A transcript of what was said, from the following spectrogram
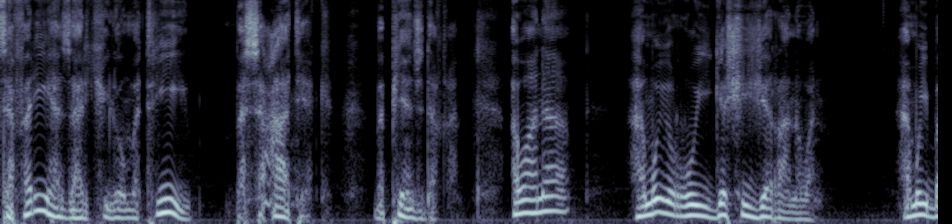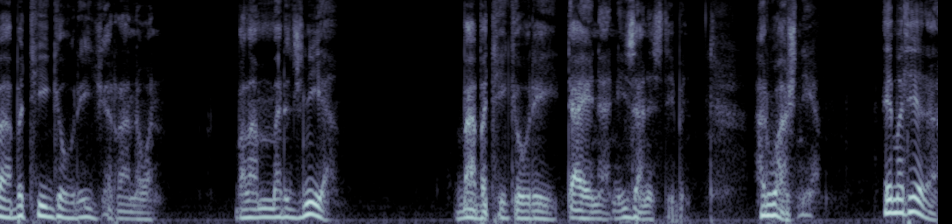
سەفری هزار کیلۆمەتری بە سەعاتێک بە پێنج دقە ئەوانە هەمووی ڕووی گەشی ژێڕانەوەن هەمووی بابەتی گەورەی گێڕانەوەن بەڵام مەرج نییە بابەتی گەورەی داهێنانی زانستی بن هەرواش نییە ئێمە لێرە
